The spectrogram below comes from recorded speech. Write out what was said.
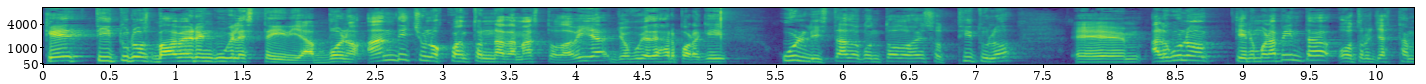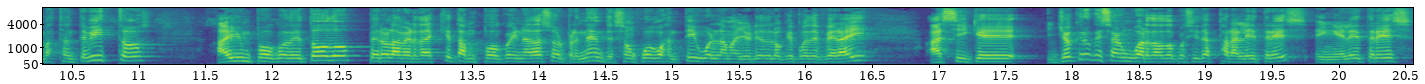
¿Qué títulos va a haber en Google Stadia? Bueno, han dicho unos cuantos nada más todavía. Yo voy a dejar por aquí un listado con todos esos títulos. Eh, algunos tienen buena pinta, otros ya están bastante vistos. Hay un poco de todo, pero la verdad es que tampoco hay nada sorprendente. Son juegos antiguos la mayoría de lo que puedes ver ahí. Así que yo creo que se han guardado cositas para el E3. En el E3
